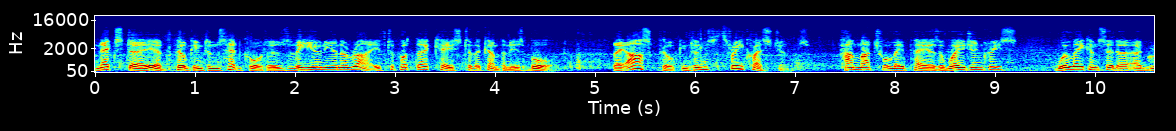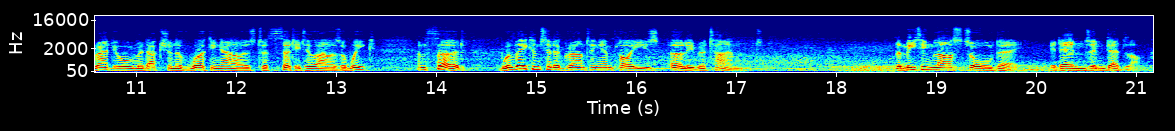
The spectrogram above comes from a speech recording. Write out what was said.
Next day, at Pilkington's headquarters, the union arrived to put their case to the company's board. They asked Pilkingtons three questions. How much will they pay as a wage increase? Will they consider a gradual reduction of working hours to 32 hours a week? And third, will they consider granting employees early retirement? The meeting lasts all day. It ends in deadlock.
